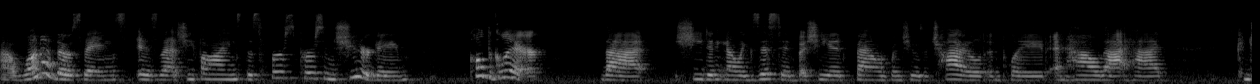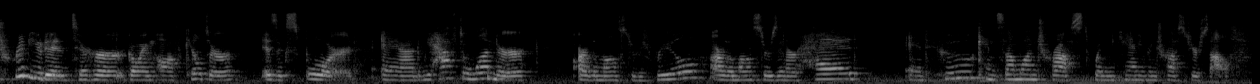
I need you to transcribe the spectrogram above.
Uh, one of those things is that she finds this first-person shooter game called Glare that she didn't know existed, but she had found when she was a child and played, and how that had contributed to her going off kilter is explored. And we have to wonder, are the monsters real? Are the monsters in her head? And who can someone trust when you can't even trust yourself?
